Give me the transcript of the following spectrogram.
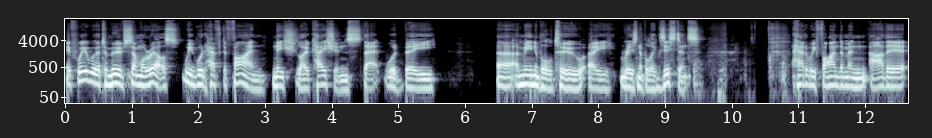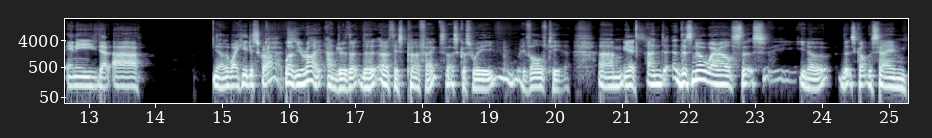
if we were to move somewhere else, we would have to find niche locations that would be uh, amenable to a reasonable existence. How do we find them, and are there any that are you know the way he describes. Well, you're right, Andrew. That the Earth is perfect. That's because we evolved here. Um, yes, and there's nowhere else that's you know that's got the same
